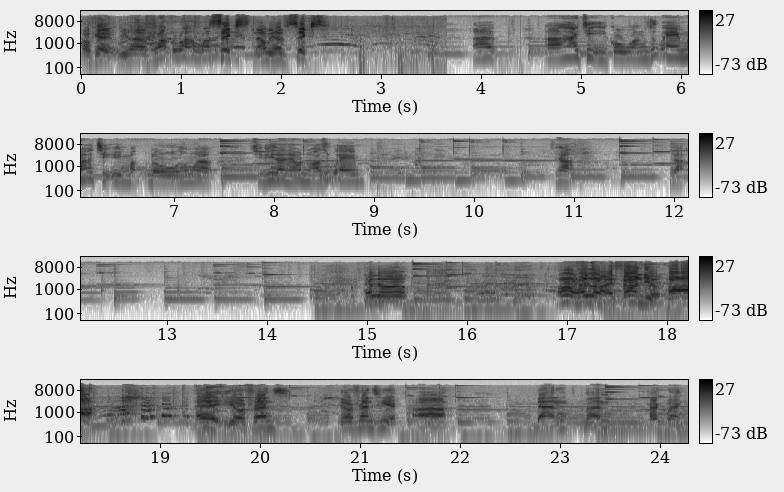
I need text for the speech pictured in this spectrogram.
Okay, we have What, what, what? six. Now we have six. À, à, hai chị cố gắng giúp em á, chị mặc đồ không à? Chị đi ra nhà văn hóa giúp em. Dạ. Dạ. Hello. Oh, hello. I found you. Ha. Hey, your friends. Your friends here. Uh, bạn, bạn, các bạn.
